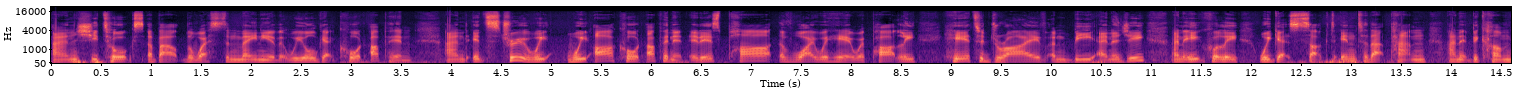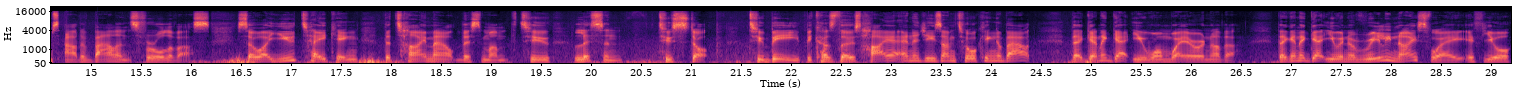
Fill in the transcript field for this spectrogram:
and she talks about the Western mania that we all get caught up in. And it's true, we, we are caught up in it. It is part of why we're here. We're partly here to drive and be energy, and equally, we get sucked into that pattern and it becomes out of balance for all of us. So, are you taking the time out this month to listen, to stop? To be because those higher energies I'm talking about, they're going to get you one way or another. They're going to get you in a really nice way if you're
